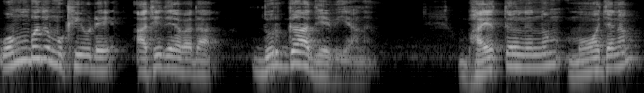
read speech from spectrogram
ഒമ്പത് മുഖിയുടെ അധിദേവത ദുർഗാദേവിയാണ്. ഭയത്തിൽ നിന്നും മോചനം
